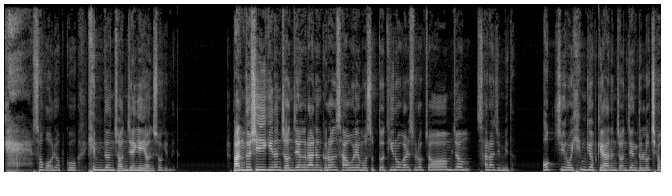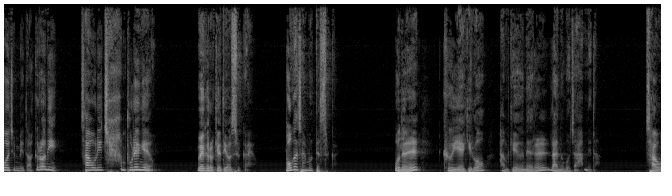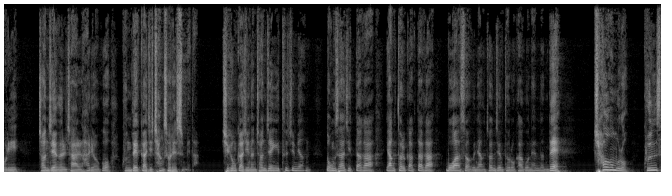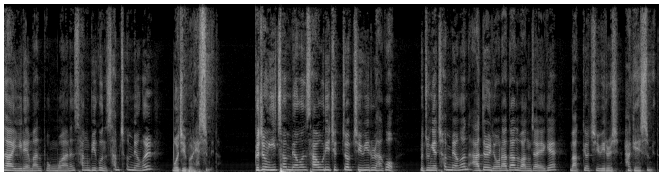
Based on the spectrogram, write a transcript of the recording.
계속 어렵고 힘든 전쟁의 연속입니다. 반드시 이기는 전쟁을 하는 그런 사울의 모습도 뒤로 갈수록 점점 사라집니다. 억지로 힘겹게 하는 전쟁들로 채워집니다. 그러니 사울이 참 불행해요. 왜 그렇게 되었을까요? 뭐가 잘못됐을까요? 오늘 그 얘기로 함께 은혜를 나누고자 합니다. 사울이 전쟁을 잘 하려고 군대까지 창설했습니다. 지금까지는 전쟁이 터지면 농사 짓다가 양털 깎다가 모아서 그냥 전쟁터로 가곤 했는데 처음으로 군사 일에만 복무하는 상비군 3천 명을 모집을 했습니다. 그중 2천 명은 사울이 직접 지휘를 하고 그 중에 1,000명은 아들 요나단 왕자에게 맡겨 지휘를 하게 했습니다.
